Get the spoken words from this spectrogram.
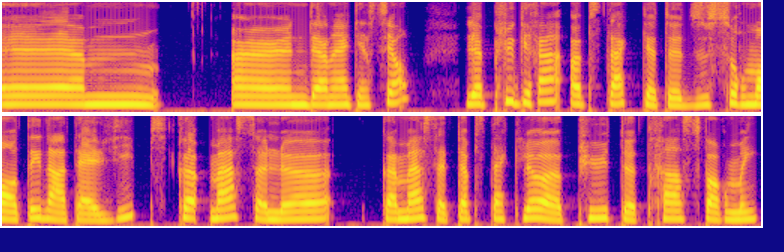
euh, une dernière question. Le plus grand obstacle que tu as dû surmonter dans ta vie, puis comment cela, comment cet obstacle-là a pu te transformer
